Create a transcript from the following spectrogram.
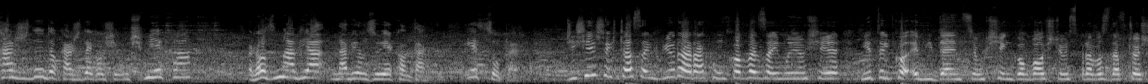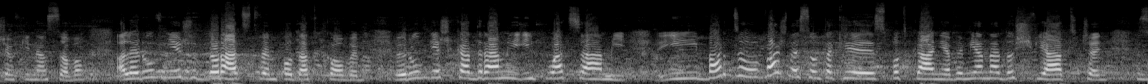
każdy do każdego się uśmiecha, rozmawia, nawiązuje kontakty. Jest super. W dzisiejszych czasach biura rachunkowe zajmują się nie tylko ewidencją, księgowością i sprawozdawczością finansową, ale również doradztwem podatkowym, również kadrami i płacami. I bardzo ważne są takie spotkania, wymiana doświadczeń, z,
